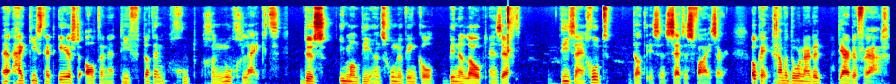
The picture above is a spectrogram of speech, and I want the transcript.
Uh, hij kiest het eerste alternatief dat hem goed genoeg lijkt. Dus iemand die een schoenenwinkel binnenloopt en zegt, die zijn goed, dat is een satisfizer. Oké, gaan we door naar de derde vraag.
